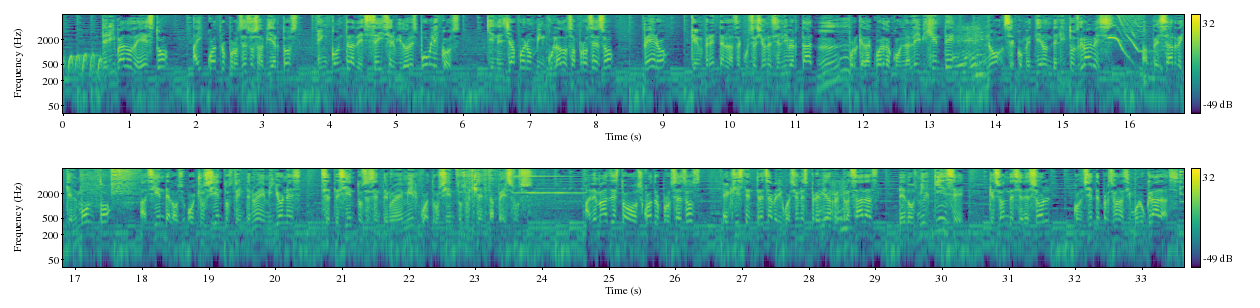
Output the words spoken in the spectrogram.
Derivado de esto, hay cuatro procesos abiertos en contra de seis servidores públicos, quienes ya fueron vinculados a proceso, pero que enfrentan las acusaciones en libertad, porque de acuerdo con la ley vigente no se cometieron delitos graves, a pesar de que el monto asciende a los 839 millones 769 mil 480 pesos. Además de estos cuatro procesos, existen tres averiguaciones previas retrasadas de 2015, que son de Cedesol, con siete personas involucradas.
